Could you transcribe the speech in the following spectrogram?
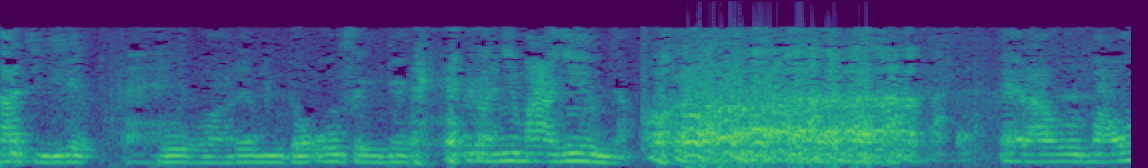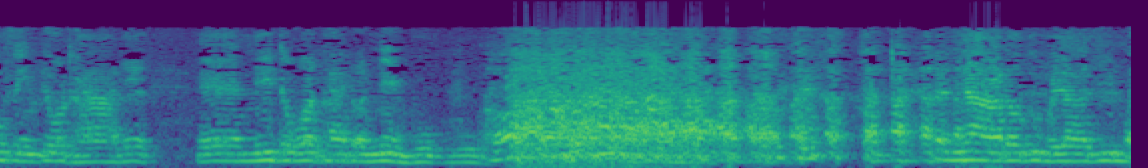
သာကြည့်တဲ့ဟိုဟာတဲ့မူတော့အုံးစိန်နဲ့ပြီးတော့ညီမအရင်ဗျာ အဲ့ဒါဟိုမအောင်စိန်ပြောထားတယ်အဲနေတော့ကတော့နင့်ဖို့ဘူးညာတော့သူမရကြီးမှာ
